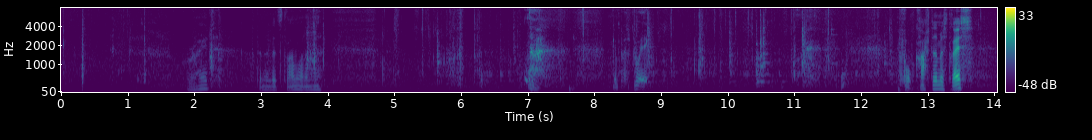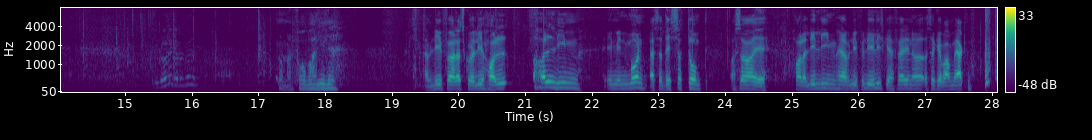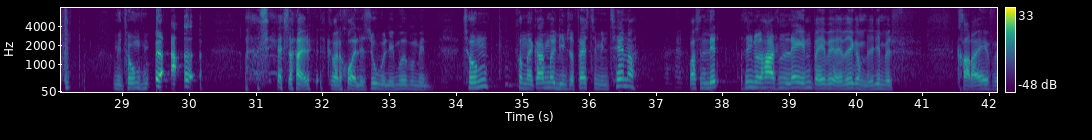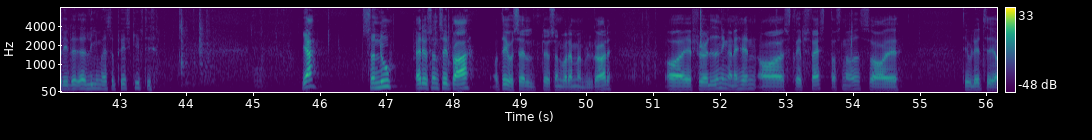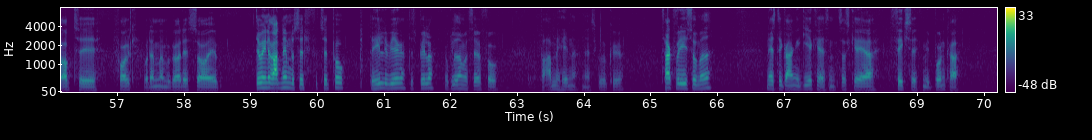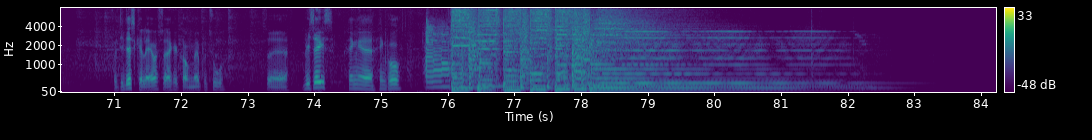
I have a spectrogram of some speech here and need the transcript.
Right. Den er lidt strammere, den her. Jeg kan passe på, ikke. Jeg får kraftet med stress. Nå, man får bare lige lidt. Jamen lige før, der skulle jeg lige holde, holde limen i min mund. Altså, det er så dumt. Og så øh, holder jeg lige limen her, lige fordi jeg lige skal have fat i noget, og så kan jeg bare mærke den. Min tunge. Øh, ah, øh, øh. så har jeg godt røget lidt super lige mod på min tunge. For man i gang med at lime sig fast til mine tænder. Bare sådan lidt. Og så lige nu har jeg sådan en lag inde bagved, og jeg ved ikke, om det lige med kratter af, fordi det der lim er så pissegiftigt. Ja, så nu er det jo sådan set bare, og det er jo selv, det er jo sådan, hvordan man vil gøre det, og øh, føre ledningerne hen og strips fast og sådan noget, så øh, det er jo lidt øh, op til folk, hvordan man vil gøre det. Så øh, det var egentlig ret nemt at sætte, sætte på. Det hele det virker, det spiller. Nu glæder jeg mig til at få varme hænder, når jeg skal ud og køre. Tak fordi I så med. Næste gang i gearkassen, så skal jeg fikse mit bundkar. Fordi det skal laves, så jeg kan komme med på tur. Så øh, vi ses. Hæng, øh, hæng på.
